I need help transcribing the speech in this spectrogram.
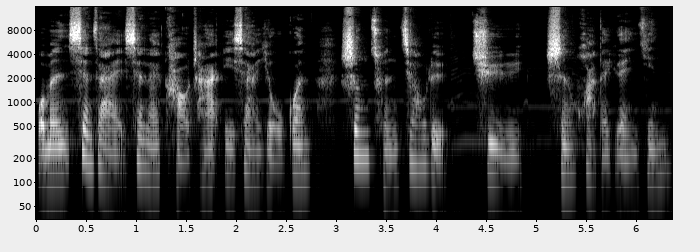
我们现在先来考察一下有关生存焦虑趋于深化的原因。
